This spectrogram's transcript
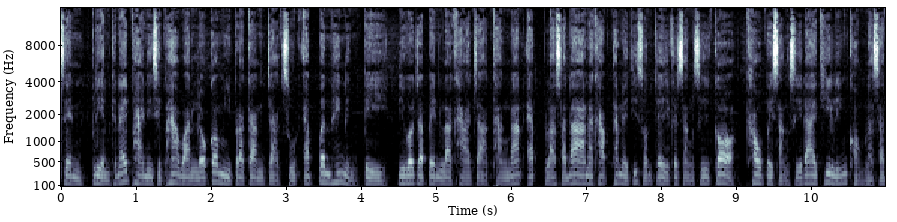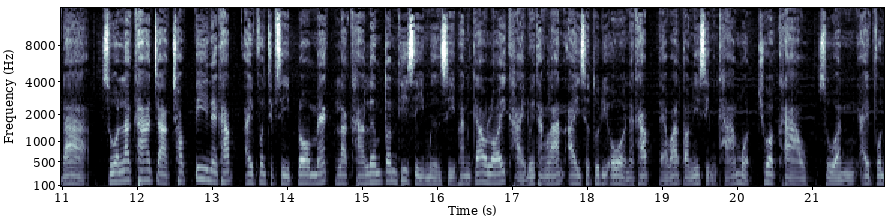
100%เปลี่ยนขึ้นได้ภายใน 15 วัน แล้วก็มีประกันจากศูนย์ Apple ให้ 1 ปี นี่ก็จะเป็นราคาจากทางด้านแอป Lazada นะครับ ท่านใดที่สนใจจะสั่งซื้อก็เข้าไปสั่งซื้อได้ที่ลิงก์ของ Lazada ส่วนราคาจาก s h อ p e e นะครับ iPhone 14 Pro Max ราคาเริ่มต้นที่ 44,900 ขายโดยทางร้าน iStudio นะครับ แต่ว่าตอนนี้สินค้าหมดชั่วคราว ส่วน iPhone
